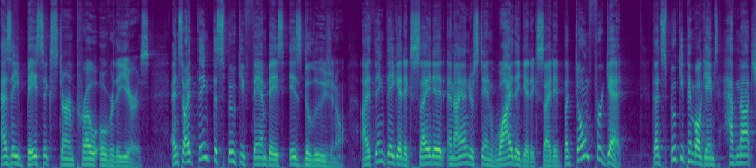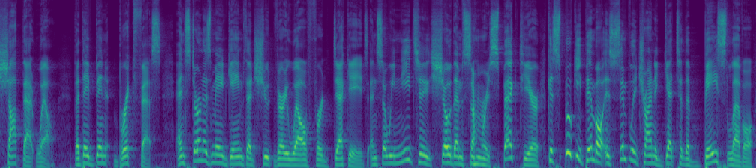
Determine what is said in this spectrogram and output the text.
as a basic Stern Pro over the years. And so I think the spooky fan base is delusional. I think they get excited, and I understand why they get excited, but don't forget that spooky pinball games have not shot that well, that they've been brickfests. And Stern has made games that shoot very well for decades. And so we need to show them some respect here because Spooky Pinball is simply trying to get to the base level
